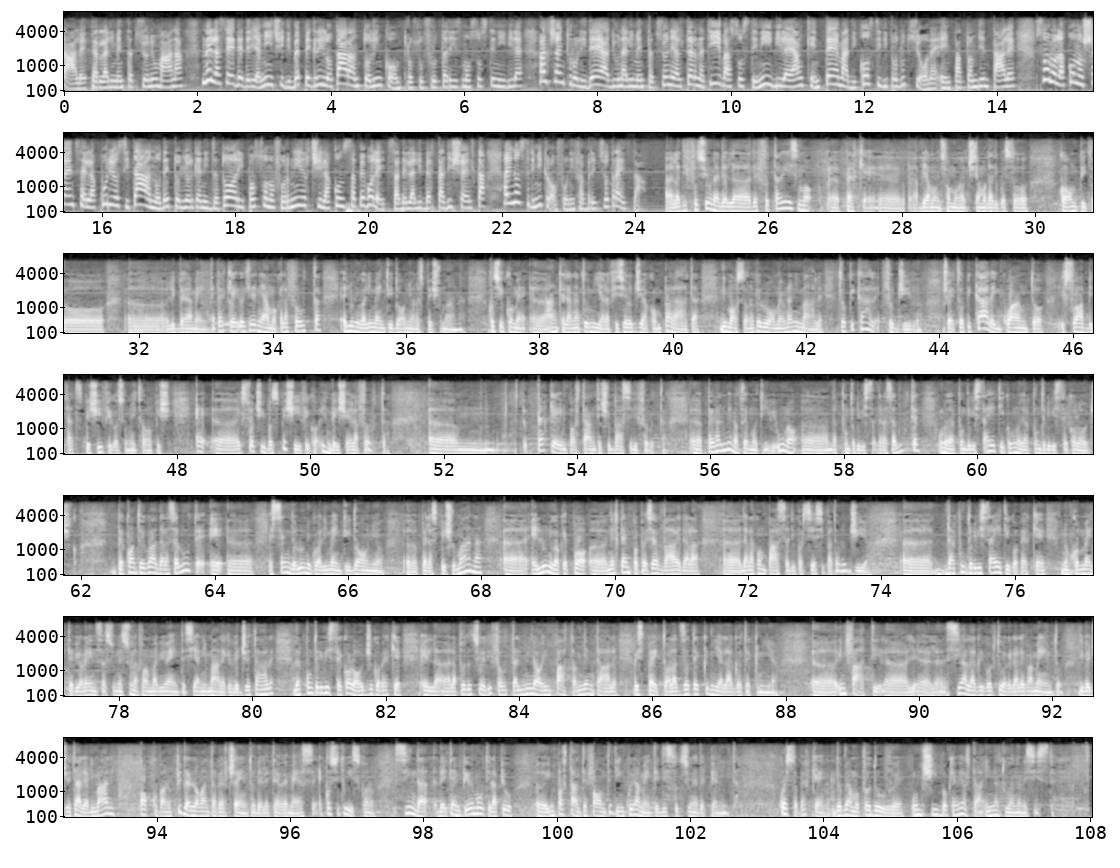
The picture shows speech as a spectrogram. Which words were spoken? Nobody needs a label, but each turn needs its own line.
naturale per l'alimentazione umana, nella sede degli amici di Beppe Grillo Taranto l'incontro su fruttarismo sostenibile, al centro l'idea di un'alimentazione alternativa, sostenibile anche in tema di costi di produzione e impatto ambientale, solo la conoscenza e la curiosità, hanno detto gli organizzatori, possono fornirci la consapevolezza della libertà di scelta. Ai nostri microfoni Fabrizio Tresda.
Eh, la diffusione del, del fruttarismo eh, perché eh, abbiamo, insomma, ci siamo dati questo compito eh, liberamente? Perché riteniamo che la frutta è l'unico alimento idoneo alla specie umana, così come eh, anche l'anatomia e la fisiologia comparata dimostrano che l'uomo è un animale tropicale frugivoro, cioè tropicale in quanto il suo habitat specifico sono i tropici e eh, il suo cibo specifico invece è la frutta. Ehm, perché è importante cibarsi di frutta? Eh, per almeno tre motivi, uno eh, dal punto di vista della salute, uno dal punto di vista etico, uno dal punto di vista ecologico. Per quanto riguarda la salute, è, eh, essendo l'unico alimento idoneo eh, per la specie umana, eh, è l'unico che può eh, nel tempo preservare dalla, dalla, comparsa di qualsiasi patologia. dal punto di vista etico perché non commette violenza su nessuna forma vivente, sia animale che vegetale, dal punto di vista ecologico perché la, la produzione di frutta il minor impatto ambientale rispetto alla zootecnia e all'agrotecnia. Eh, infatti eh, sia l'agricoltura che l'allevamento di vegetali e animali occupano più del 90% delle terre emerse e costituiscono sin da, dai tempi remoti la più eh, importante fonte di inquinamento e distruzione del pianeta. Questo perché dobbiamo produrre un cibo che in realtà in natura non esiste.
